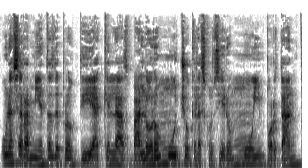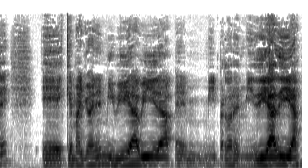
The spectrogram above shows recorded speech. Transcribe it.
unas herramientas de productividad que las valoro mucho, que las considero muy importante eh, que me ayuden en mi vida a vida, en mi, perdón, en mi día a día,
